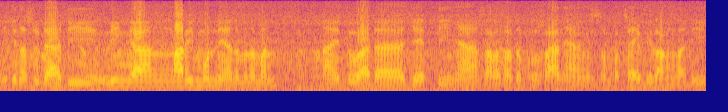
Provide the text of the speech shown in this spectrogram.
Ini kita sudah di Linggang Marimun ya, teman-teman. Nah, itu ada jetinya salah satu perusahaan yang sempat saya bilang tadi.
